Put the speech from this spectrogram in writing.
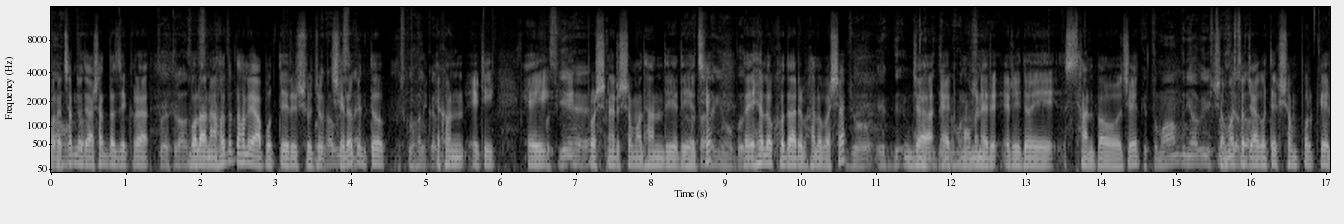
করেছেন। যদি আসাদ্দা জেকরা বলা না হতো তাহলে আপত্তির সুযোগ ছিল কিন্তু এখন এটি এই প্রশ্নের সমাধান দিয়ে দিয়েছে। এই হলো খোদার ভালোবাসা যা এক মমেনের হৃদয়ে স্থান পাওয়া উচিত। সমস্ত জাগতিক সম্পর্কের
